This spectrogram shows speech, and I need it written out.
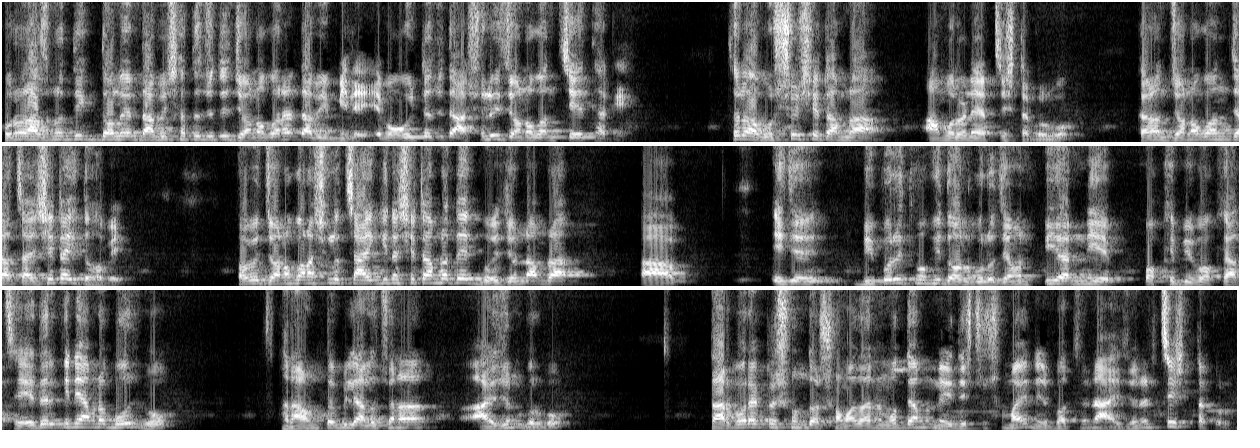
কোনো রাজনৈতিক দলের দাবির সাথে যদি জনগণের দাবি মিলে এবং ওইটা যদি আসলেই জনগণ চেয়ে থাকে, তাহলে অবশ্যই সেটা আমরা আমলে নেওয়ার চেষ্টা করব। কারণ জনগণ যা চায় সেটাই তো হবে। তবে জনগণ আসলে চায় কিনা সেটা আমরা দেখব। এই জন্য আমরা এই যে বিপরীতমুখী দলগুলো, যেমন পিয়ার নিয়ে পক্ষে বিপক্ষে আছে, এদেরকে নিয়ে আমরা বসবো, রাউন্ড টেবিলে আলোচনার আয়োজন করব। তারপর একটা সুন্দর সমাধানের মধ্যে আমরা নির্দিষ্ট সময়ে নির্বাচনের আয়োজনের চেষ্টা করব।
